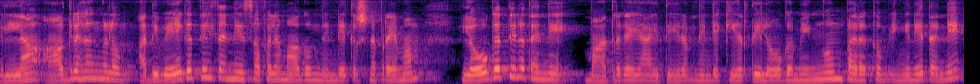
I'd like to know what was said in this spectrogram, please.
എല്ലാ ആഗ്രഹങ്ങളും അതിവേഗത്തിൽ തന്നെ സഫലമാകും നിന്റെ കൃഷ്ണപ്രേമം. ലോകത്തിനു തന്നെ മാതൃകയായി തീരും നിന്റെ കീർത്തി ലോകമെങ്ങും പരക്കും ഇങ്ങനെ തന്നെ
